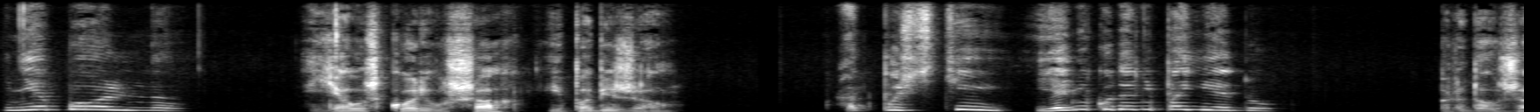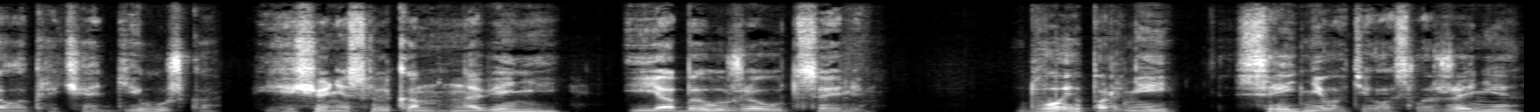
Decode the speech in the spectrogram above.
Мне больно. Я ускорил шаг и побежал. Отпусти, я никуда не поеду. Продолжала кричать девушка. Еще несколько мгновений, и я был уже у цели. Двое парней среднего телосложения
